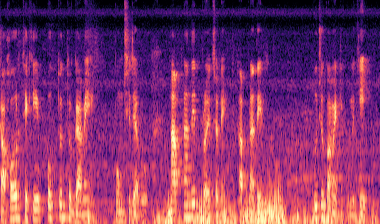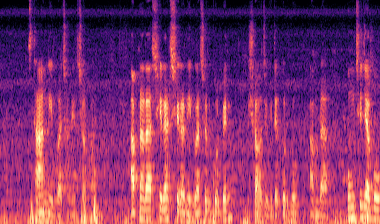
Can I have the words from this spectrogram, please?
শহর থেকে প্রত্যন্ত গ্রামে পৌঁছে যাব আপনাদের প্রয়োজনে আপনাদের পুজো কমিটিগুলিকে স্থান নির্বাচনের জন্য। আপনারা সেরার সেরা নির্বাচন করবেন, সহযোগিতা করব, আমরা পৌঁছে যাব,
